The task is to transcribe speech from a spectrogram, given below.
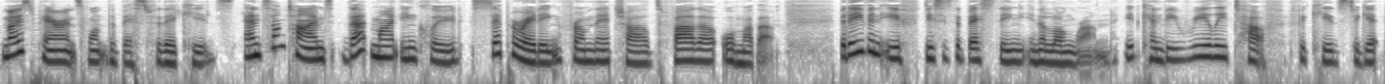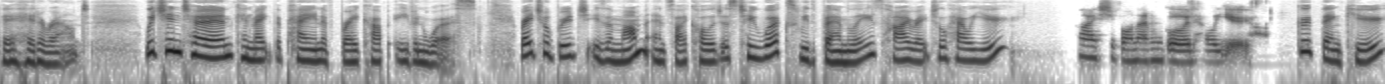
Most parents want the best for their kids, and sometimes that might include separating from their child's father or mother. But even if this is the best thing in the long run, it can be really tough for kids to get their head around which in turn can make the pain of breakup even worse. Rachel Bridge is a mum and psychologist who works with families. Hi, Rachel, how are you? Hi, Siobhan, I'm good. How are you? Good, thank you.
